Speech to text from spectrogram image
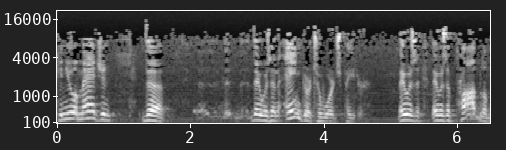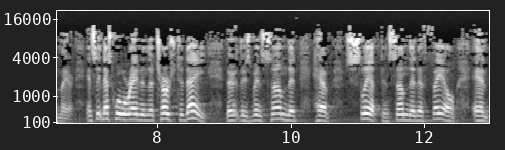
can you imagine the, there was an anger towards Peter. There was a, there was a problem there, and see that's where we're at in the church today. There, has been some that have slipped and some that have failed, and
